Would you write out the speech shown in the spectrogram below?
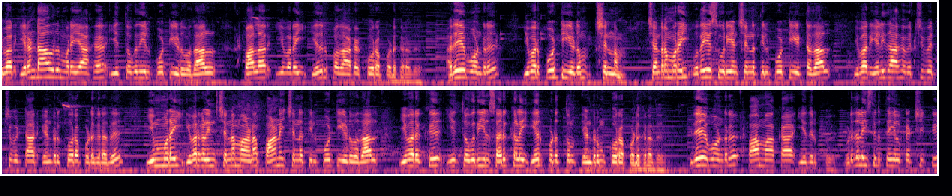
இவர் இரண்டாவது முறையாக இத்தொகுதியில் போட்டியிடுவதால் பலர் இவரை எதிர்ப்பதாக கூறப்படுகிறது. அதேபோன்று இவர் போட்டியிடும் சின்னம். சென்ற முறை உதயசூரியன் சின்னத்தில் போட்டியிட்டதால் இவர் எளிதாக வெற்றி பெற்று விட்டார் என்று கூறப்படுகிறது. இம்முறை இவர்களின் சின்னமான பானை சின்னத்தில் போட்டியிடுவதால் இவருக்கு இத்தொகுதியில் சருக்களை ஏற்படுத்தும் என்றும் கூறப்படுகிறது. இதேபோன்று பாமக எதிர்ப்பு. விடுதலை சிறுத்தைகள் கட்சிக்கு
